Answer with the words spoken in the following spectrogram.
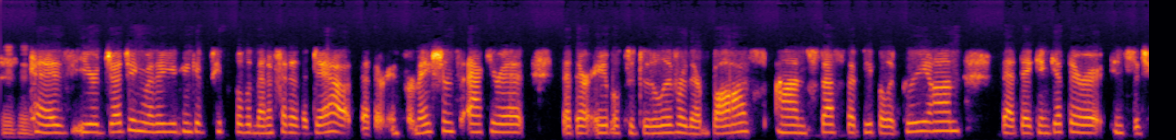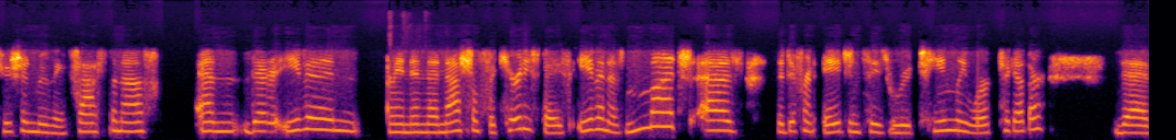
because mm-hmm. you're judging whether you can give people the benefit of the doubt that their information's accurate, that they're able to deliver their boss on stuff that people agree on, that they can get their institution moving fast enough. And they're even, I mean, in the national security space, even as much as the different agencies routinely work together, the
